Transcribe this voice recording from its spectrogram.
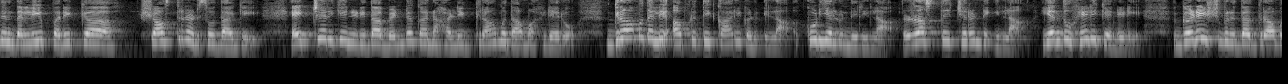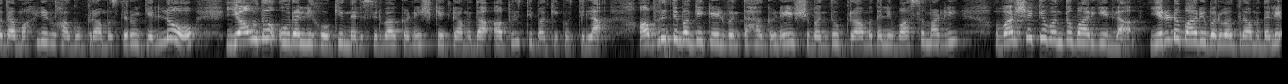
ದಿನದಲ್ಲಿ ಪರಿಕ ಶಾಸ್ತ್ರ ನಡೆಸೋದಾಗಿ ಎಚ್ಚರಿಕೆ ನೀಡಿದ ಬೆಂಡಕನಹಳ್ಳಿ ಗ್ರಾಮದ ಮಹಿಳೆಯರು, ಗ್ರಾಮದಲ್ಲಿ ಅಭಿವೃದ್ಧಿ ಕಾರ್ಯಗಳು ಇಲ್ಲ, ಕುಡಿಯಲು ನೀರಿಲ್ಲ, ರಸ್ತೆ ಚರಂಡಿ ಇಲ್ಲ ಎಂದು ಹೇಳಿಕೆ ನೀಡಿ ಗಣೇಶ್ ವಿರುದ್ಧ ಗ್ರಾಮದ ಮಹಿಳೆಯರು ಹಾಗೂ ಗ್ರಾಮಸ್ಥರು ಎಲ್ಲೋ ಯಾವುದೋ ಊರಲ್ಲಿ ಹೋಗಿ ನೆಲೆಸಿರುವ ಗಣೇಶ್ಗೆ ಗ್ರಾಮದ ಅಭಿವೃದ್ಧಿ ಬಗ್ಗೆ ಗೊತ್ತಿಲ್ಲ. ಅಭಿವೃದ್ಧಿ ಬಗ್ಗೆ ಕೇಳುವಂತಹ ಗಣೇಶ್ ಬಂದು ಗ್ರಾಮದಲ್ಲಿ ವಾಸ ಮಾಡಲಿ. ವರ್ಷಕ್ಕೆ ಒಂದು ಬಾರಿ ಇಲ್ಲ, ಎರಡು ಬಾರಿ ಬರುವ ಗ್ರಾಮದಲ್ಲಿ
